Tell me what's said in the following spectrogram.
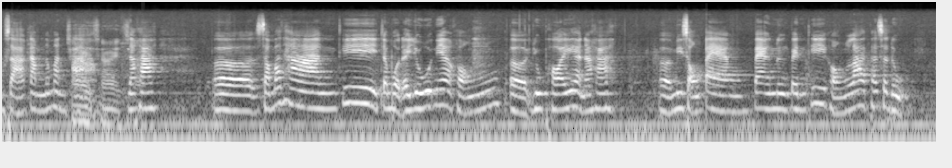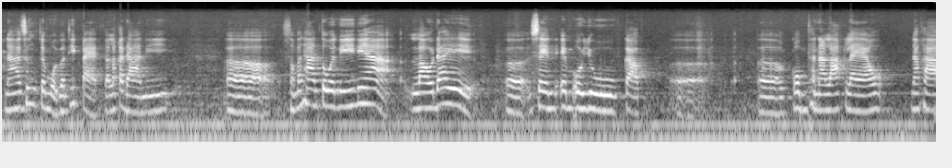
อุตสาหกรรมน้ำมันปาล์มใช่ใช่ใช่นะคะเอ่อสัมปทานที่จะหมดอายุเนี่ยของยูพอยต์นะคะเอ่อมี2แปลง แปลงหนึ่งเป็นที่ของราชพัสดุ นะคะซึ่งจะหมดวันที่ 8 กรกฎานี้สมปทานตัวนี้เนี่ยเราได้เอ่อเซ็น MOU กับกรมธนารักษ์แล้วนะคะ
